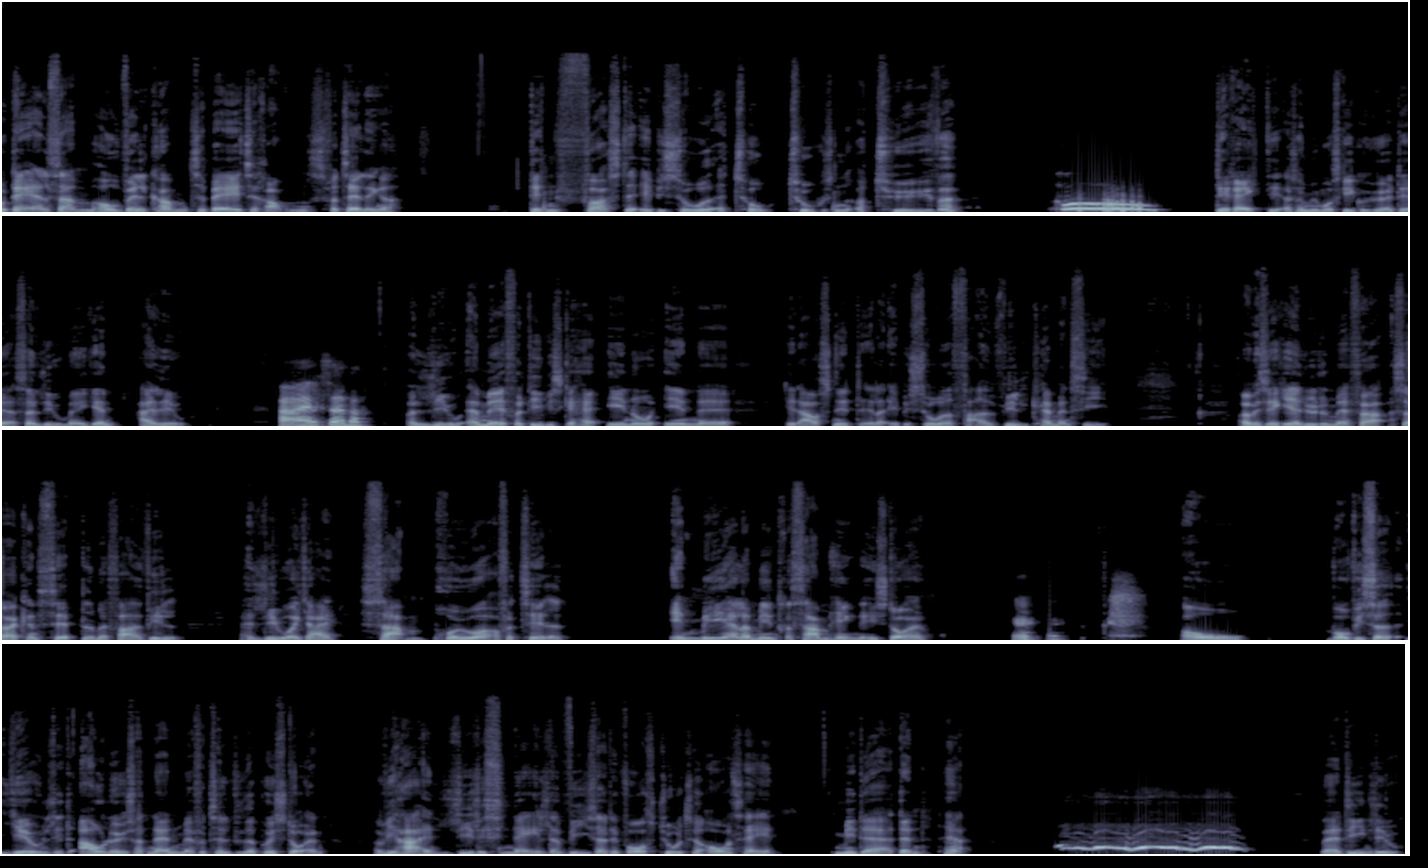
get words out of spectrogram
Goddag alle sammen, og velkommen tilbage til Ravnens Fortællinger. Det er den første episode af 2020. Uh. Det er rigtigt, og som I måske kunne høre der, så er Liv med igen. Hej Liv. Hej Alexander. Og Liv er med, fordi vi skal have endnu en, øh, et afsnit eller episode af Faret Vild, kan man sige. Og hvis ikke I har lyttet med før, så er konceptet med Faret Vild, at Liv og jeg sammen prøver at fortælle en mere eller mindre sammenhængende historie, og hvor vi så jævnligt afløser den anden med at fortælle videre på historien. Og vi har en lille signal, der viser, at det er vores tur til at overtage. Mit er den her. Hvad er din liv?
